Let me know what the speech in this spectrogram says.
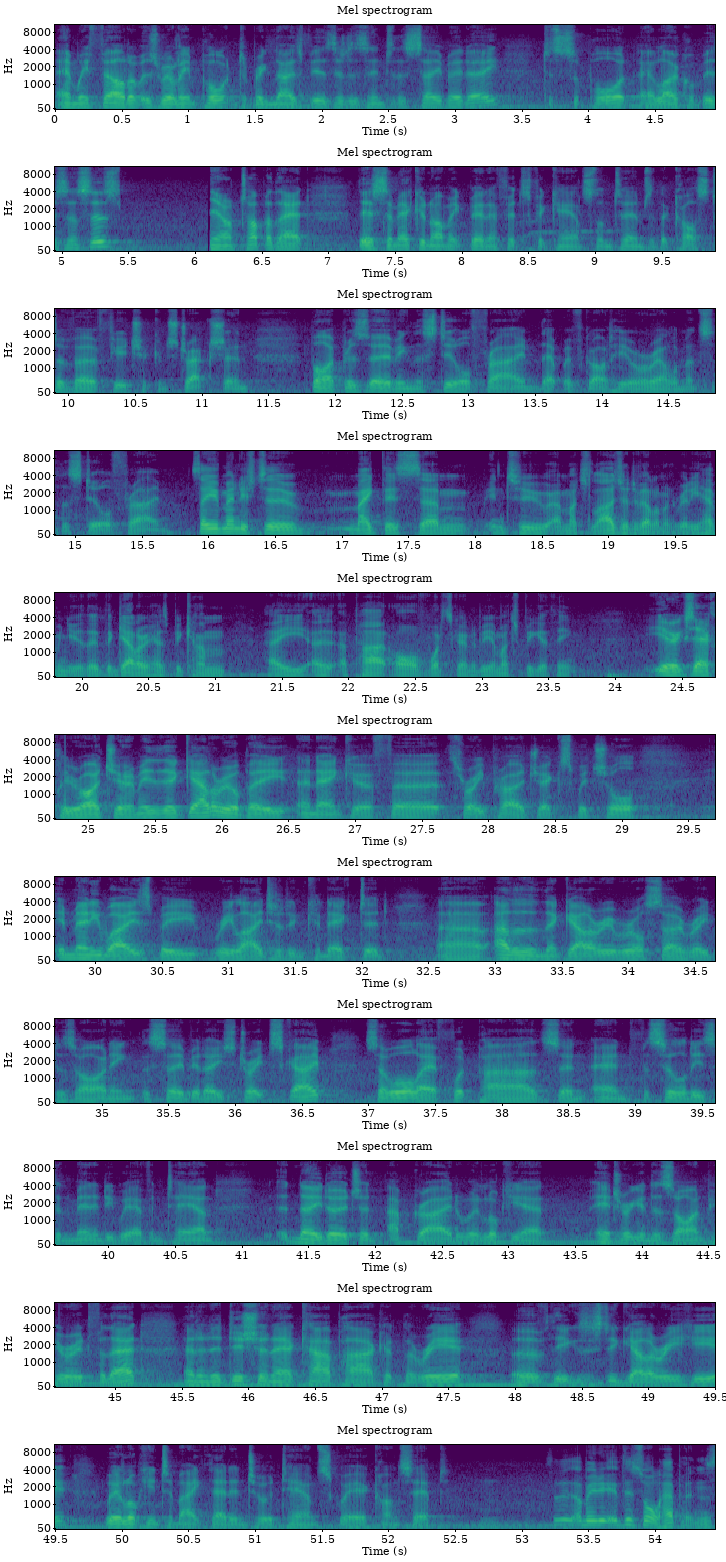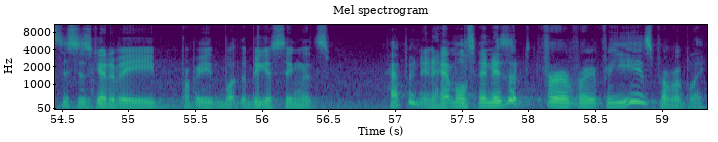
And we felt it was really important to bring those visitors into the CBD to support our local businesses. Now, on top of that, there's some economic benefits for council in terms of the cost of uh, future construction by preserving the steel frame that we've got here, or elements of the steel frame. So you've managed to make this um, into a much larger development, really, haven't you? The, the gallery has become a, a, a part of what's going to be a much bigger thing. You're exactly right, Jeremy. The gallery will be an anchor for three projects, which will, in many ways, be related and connected. Uh, other than the gallery, we're also redesigning the CBD streetscape. So all our footpaths and, and facilities and amenity we have in town need urgent upgrade. We're looking at entering a design period for that. And in addition, our car park at the rear of the existing gallery here, we're looking to make that into a town square concept. So I mean, if this all happens, this is going to be probably what the biggest thing that's happened in Hamilton, is it? For for, for years, probably.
